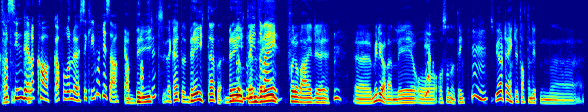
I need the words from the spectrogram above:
Ta sin del av kaka for å løse klimakrisa. Ja, bryt, hva heter det? Brøyte heter det. Brøyte en vei for å være eh, miljøvennlig og, Ja. og sånne ting. Mm. Så vi har egentlig tatt en liten, eh,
